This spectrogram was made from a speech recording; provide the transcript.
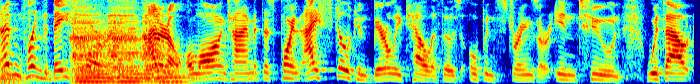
I've been playing the bass for, I don't know, long time at this point, and I still can barely tell if those open strings are in tune without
